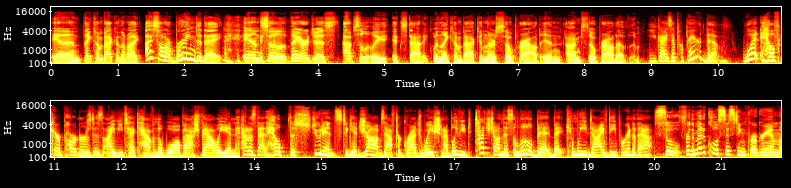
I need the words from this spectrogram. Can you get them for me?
And they come back and they're like, I saw a brain today. and so they are just absolutely ecstatic when they come back and they're so proud. And I'm so proud of them. You guys have prepared them. What healthcare partners does Ivy Tech have in the Wabash Valley, and how does that help the students to get jobs after graduation? I believe you touched on this a little bit, but can we dive deeper into that? So, for the medical assisting program,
